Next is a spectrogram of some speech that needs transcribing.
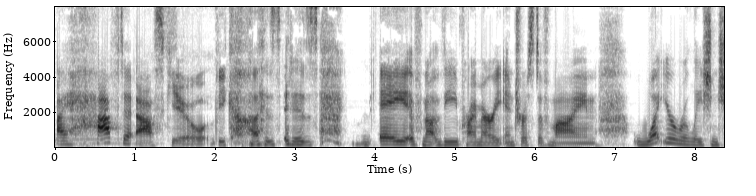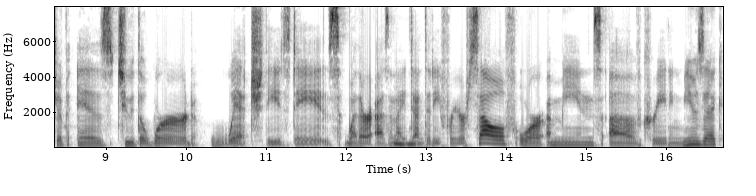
I have to ask you because it is a, if not the primary interest of mine, what your relationship is to the word witch these days, whether as an mm-hmm. identity for yourself or a means of creating music.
